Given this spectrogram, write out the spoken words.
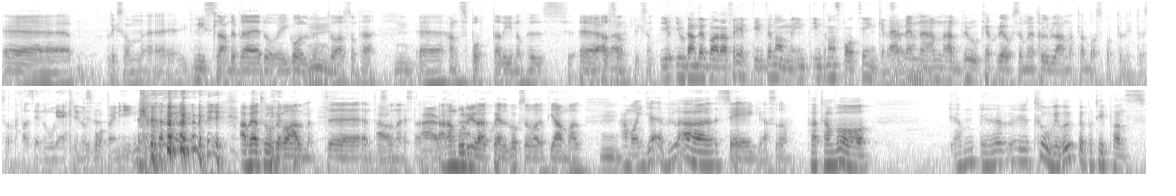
eh, liksom eh, gnisslande brädor i golvet Mm. och allt sånt här. Mm. Eh, han spottade inomhus, eh, allt sånt liksom. Gj- Gjorde han det bara fritt? Inte någon, inte, inte någon spottink eller så? Men han hade nog kanske det också, men jag tror ibland att han bara spottade lite så. Fast det är nog äckligt att spotta i en hink. Ja, men jag tror det var allmänt eh, inte så Ja. nice. Nej, där. okej. Han bodde ju där själv också, varit gammal. Mm. Han var en jävla seg alltså. För att han var... Jag, jag, jag tror vi var uppe på typ hans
